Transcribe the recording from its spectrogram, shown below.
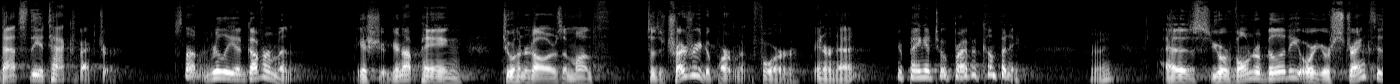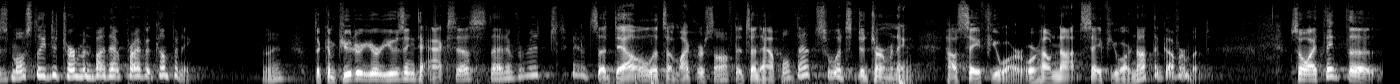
That's the attack vector. It's not really a government issue. You're not paying $200 a month to the Treasury Department for internet. You're paying it to a private company, right? As your vulnerability or your strength is mostly determined by that private company, right? The computer you're using to access that information, it's a Dell, it's a Microsoft, it's an Apple. That's what's determining how safe you are or how not safe you are, not the government. So I think the,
